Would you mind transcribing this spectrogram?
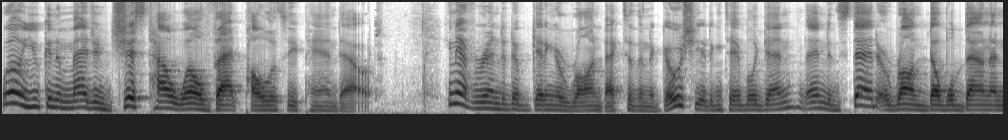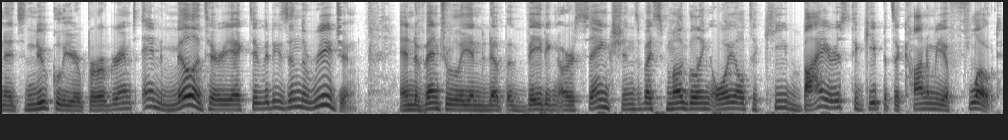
well, you can imagine just how well that policy panned out. He never ended up getting Iran back to the negotiating table again, and instead Iran doubled down on its nuclear programs and military activities in the region, and eventually ended up evading our sanctions by smuggling oil to key buyers to keep its economy afloat,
